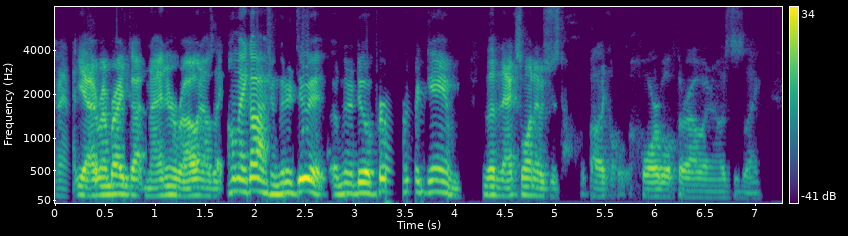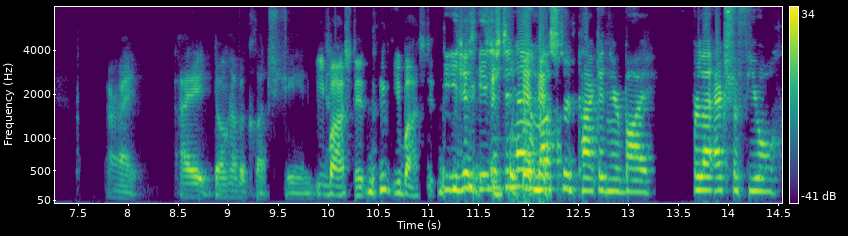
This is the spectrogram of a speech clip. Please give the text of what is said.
Uh, Yeah, I remember I got nine in a row, and I was like, "Oh my gosh, I'm gonna do it! I'm gonna do a perfect game." And the next one, it was just like a horrible throw, and I was just like, "All right, I don't have a clutch gene." You botched it. you botched it. You just you just didn't have a mustard packet nearby for that extra fuel.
